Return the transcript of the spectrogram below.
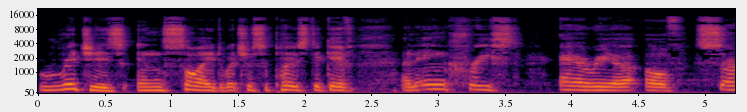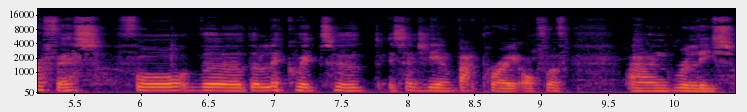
ridges inside which are supposed to give an increased area of surface for the, the liquid to essentially evaporate off of and release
